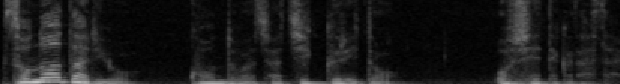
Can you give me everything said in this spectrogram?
そのあたりを今度はじゃあじっくりと教えてください。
